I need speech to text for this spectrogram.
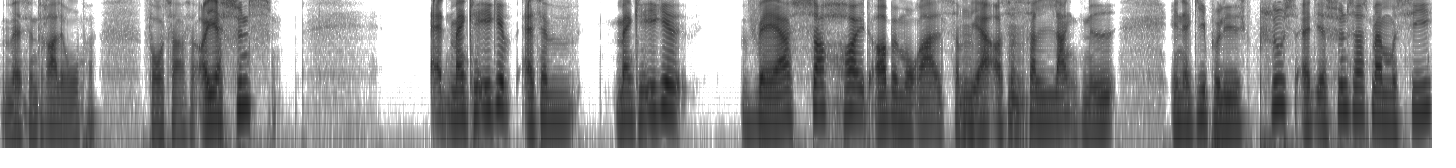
hvad Centraleuropa foretager sig. Og jeg synes, at man kan ikke, altså, man kan ikke være så højt oppe moral, som mm. vi er, og så mm. så langt nede energipolitisk. Plus, at jeg synes også, man må sige,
